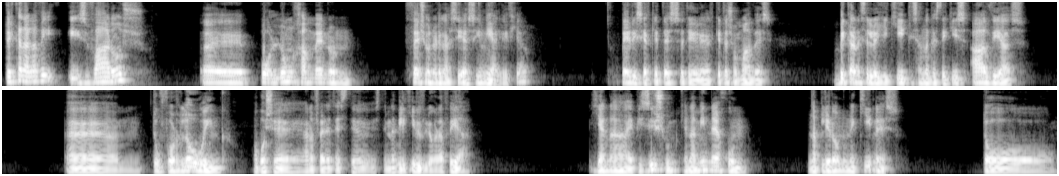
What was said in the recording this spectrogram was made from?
το έχει καταλάβει εις βάρος ε, πολλών χαμένων θέσεων εργασίας είναι η αλήθεια. Πέρυσι αρκετές, αρκετές ομάδες μπήκαν στη λογική της αναγκαστικής άδειας ε, του forlowing όπως ε, αναφέρεται στην αγγλική βιβλιογραφία για να επιζήσουν και να μην έχουν να πληρώνουν εκείνες το,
